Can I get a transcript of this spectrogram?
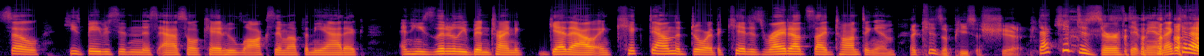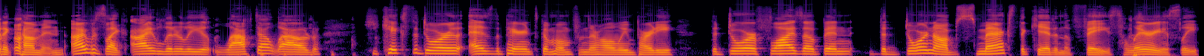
so he's babysitting this asshole kid who locks him up in the attic and he's literally been trying to get out and kick down the door the kid is right outside taunting him That kid's a piece of shit. that kid deserved it, man. That kid had it coming. I was like, I literally laughed out loud. He kicks the door as the parents come home from their Halloween party. The door flies open. The doorknob smacks the kid in the face hilariously,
